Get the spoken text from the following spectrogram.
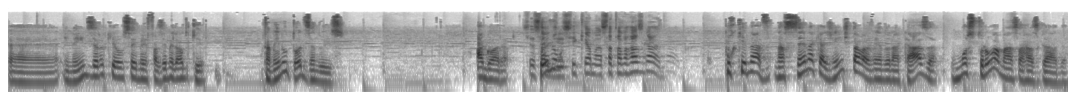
É, e nem dizendo que eu sei fazer melhor do que. Também não tô dizendo isso. Agora. Você só disse que a massa estava rasgada. Porque na, na cena que a gente estava vendo na casa, mostrou a massa rasgada.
